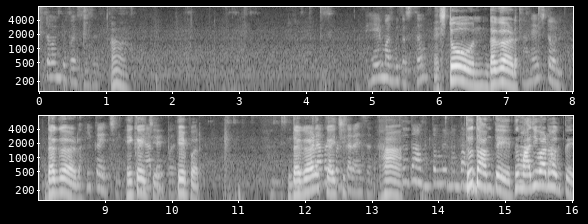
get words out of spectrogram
stone paper scissor हां. हे मजबूत असतं. स्टोन दगड. हा, हे स्टोन दगड. ही कैची. हे हा. पेपर दगड कैची. हा. तू थांबतो. तू माझी वाट बघते.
